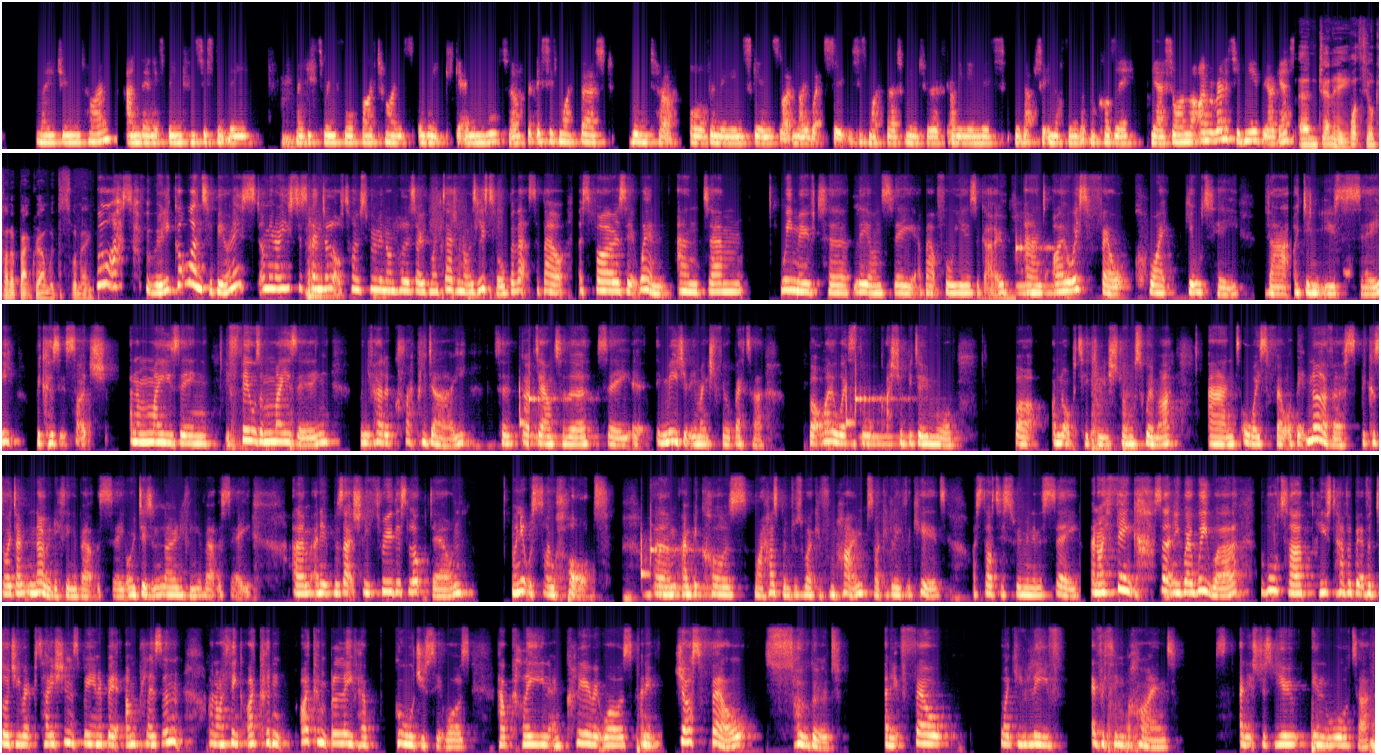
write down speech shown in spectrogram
May, June time. And then it's been consistently maybe three, four, five times a week getting in the water. But this is my first winter of swimming in skins, like no wetsuit. This is my first winter of going in with with absolutely nothing but my cosy. Yeah, so I'm a, I'm a relative newbie, I guess. And Jenny, what's your kind of background with the swimming? Well, I haven't really got one to be honest. I mean, I used to spend a lot of time swimming on holiday with my dad when I was little, but that's about as far as it went. And um, we moved to Leigh-on-Sea about four years ago, and I always felt quite guilty that I didn't use the sea because it's such an amazing, it feels amazing when you've had a crappy day to go down to the sea. It immediately makes you feel better. But I always thought I should be doing more. But I'm not a particularly strong swimmer and always felt a bit nervous because I don't know anything about the sea or I didn't know anything about the sea. Um, and it was actually through this lockdown when it was so hot um, and because my husband was working from home, so I could leave the kids, I started swimming in the sea. And I think certainly where we were, the water used to have a bit of a dodgy reputation as being a bit unpleasant. And I think I couldn't, I couldn't believe how gorgeous it was, how clean and clear it was. And it just felt so good. And it felt like you leave everything behind and it's just you in the water.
